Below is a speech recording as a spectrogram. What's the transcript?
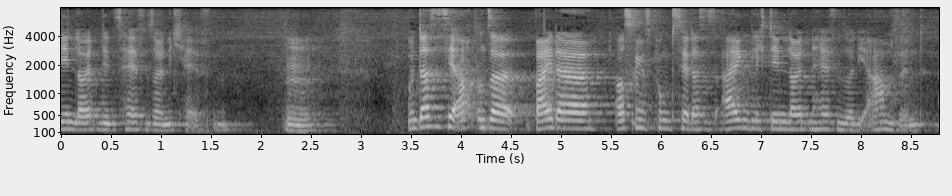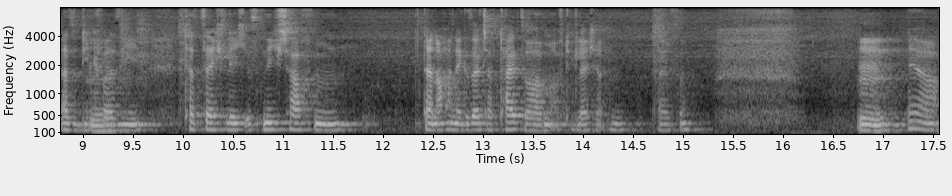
den Leuten, denen es helfen soll, nicht helfen. Und das ist ja auch unser beider Ausgangspunkt, ist ja, dass es eigentlich den Leuten helfen soll, die arm sind. Also die quasi tatsächlich es nicht schaffen, dann auch an der Gesellschaft teilzuhaben auf die gleiche Weise. Ja.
